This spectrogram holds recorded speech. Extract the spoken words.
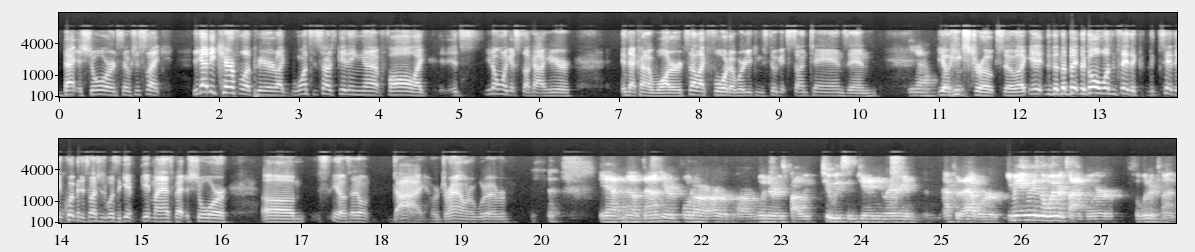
back to shore, and so it's just like you gotta be careful up here. Like once it starts getting uh, fall, like it's you don't want to get stuck out here in that kind of water. It's not like Florida where you can still get suntans and yeah. you know heat stroke. So like it, the, the the goal wasn't say the save the equipment as much as was to get get my ass back to shore. Um, you know, so I don't die or drown or whatever. yeah, no, down here in Florida, our, our winter is probably two weeks in January, and, and after that, we're even even in the wintertime, we're the wintertime,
